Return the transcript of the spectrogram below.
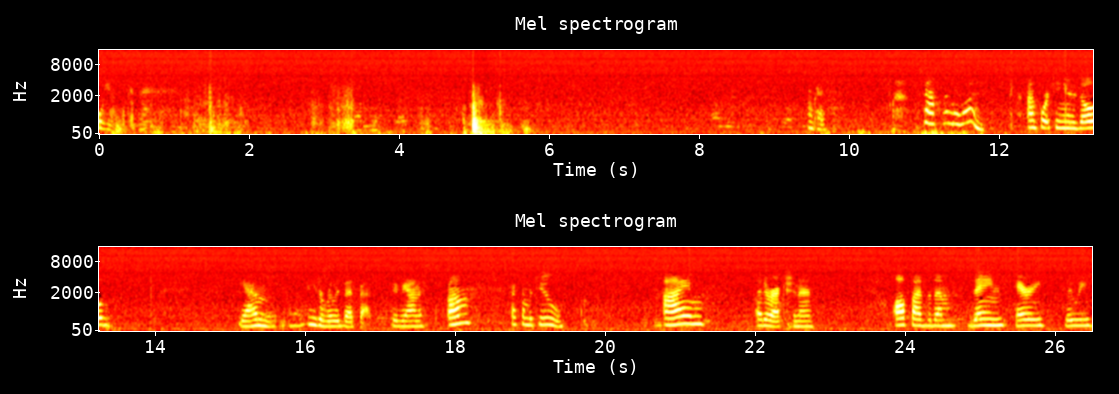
Okay. Okay. Fact number one. I'm 14 years old. Yeah, I'm, these are really bad facts, to be honest. Um, fact number two. I'm a directioner. All five of them. Zayn, Harry, Louis,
